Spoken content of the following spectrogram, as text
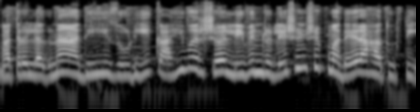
मात्र लग्नाआधी ही जोडी काही वर्ष लिव्ह इन रिलेशनशिपमध्ये राहत होती.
